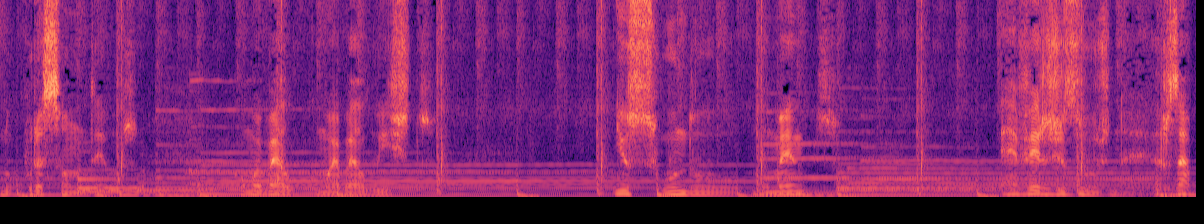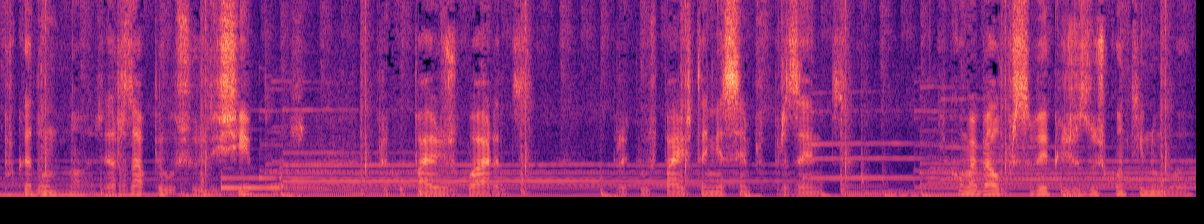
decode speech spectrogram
no coração de Deus. Como é belo, como é belo isto. E o segundo momento é ver Jesus, né? a rezar por cada um de nós, a rezar pelos seus discípulos, para que o Pai os guarde, para que os pais tenha sempre presente. E como é belo perceber que Jesus continua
